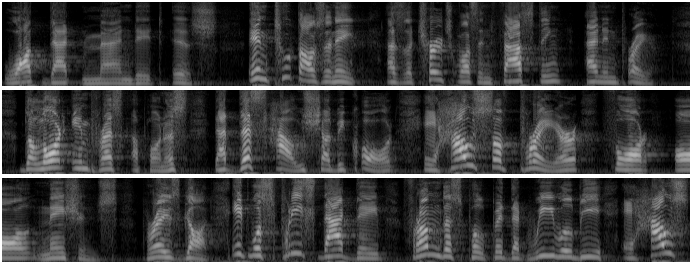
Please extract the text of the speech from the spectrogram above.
what that mandate is. In 2008, as the church was in fasting and in prayer, the Lord impressed upon us that this house shall be called a house of prayer for all nations. Praise God. It was preached that day from this pulpit that we will be a house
